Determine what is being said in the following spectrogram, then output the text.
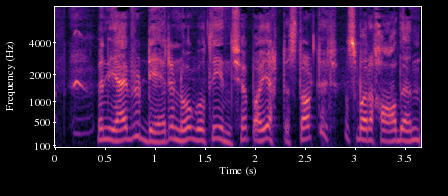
Men jeg vurderer nå å gå til innkjøp av hjertestarter, og så bare ha den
